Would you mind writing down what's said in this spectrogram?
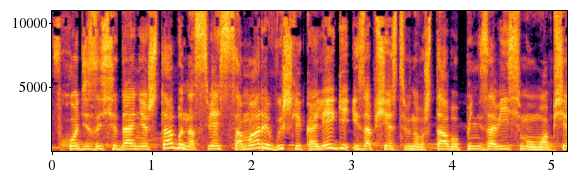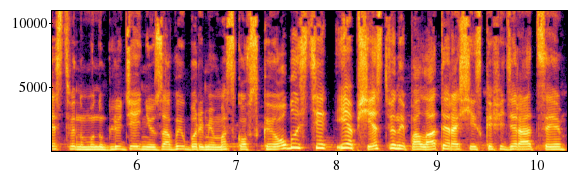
В ходе заседания штаба на связь с Самарой вышли коллеги из Общественного штаба по независимому общественному наблюдению за выборами Московской области и Общественной палаты Российской Федерации.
